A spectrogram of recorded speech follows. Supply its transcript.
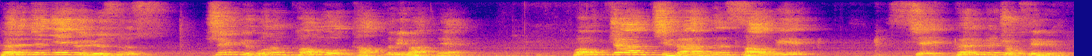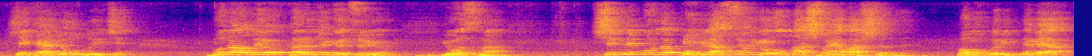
Karınca niye görüyorsunuz? Çünkü bunun pamuğu tatlı bir madde. Pamukçağın çıkardığı salgıyı şey karınca çok seviyor. Şekerli olduğu için. Bunu alıyor, karınca götürüyor yuvasına. Şimdi burada popülasyon yoğunlaşmaya başladı. Pamuklu bitti veya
